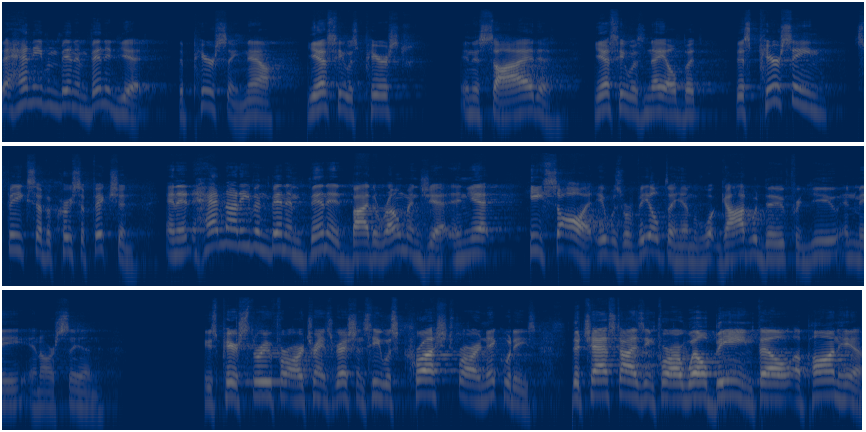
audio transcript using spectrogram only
that hadn't even been invented yet the piercing. Now, yes, he was pierced in his side. Yes, he was nailed, but this piercing speaks of a crucifixion. And it had not even been invented by the Romans yet. And yet he saw it. It was revealed to him of what God would do for you and me in our sin. He was pierced through for our transgressions, he was crushed for our iniquities. The chastising for our well being fell upon him,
